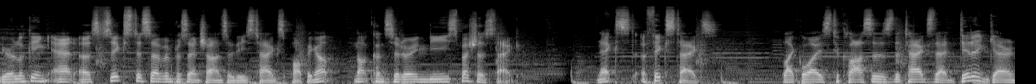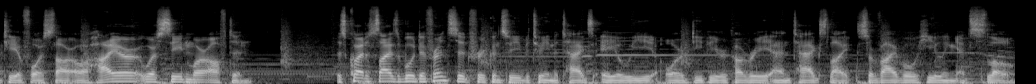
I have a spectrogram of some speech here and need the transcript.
You're looking at a 6 to 7% chance of these tags popping up, not considering the specialist tag. Next, affixed tags. Likewise, to classes, the tags that didn't guarantee a 4 star or higher were seen more often. There's quite a sizable difference in frequency between the tags AoE or DP recovery and tags like survival, healing, and slow.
